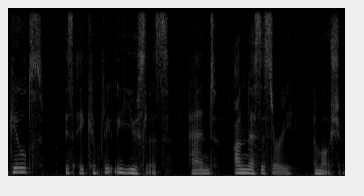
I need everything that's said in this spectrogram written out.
guilt is a completely useless and unnecessary emotion.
